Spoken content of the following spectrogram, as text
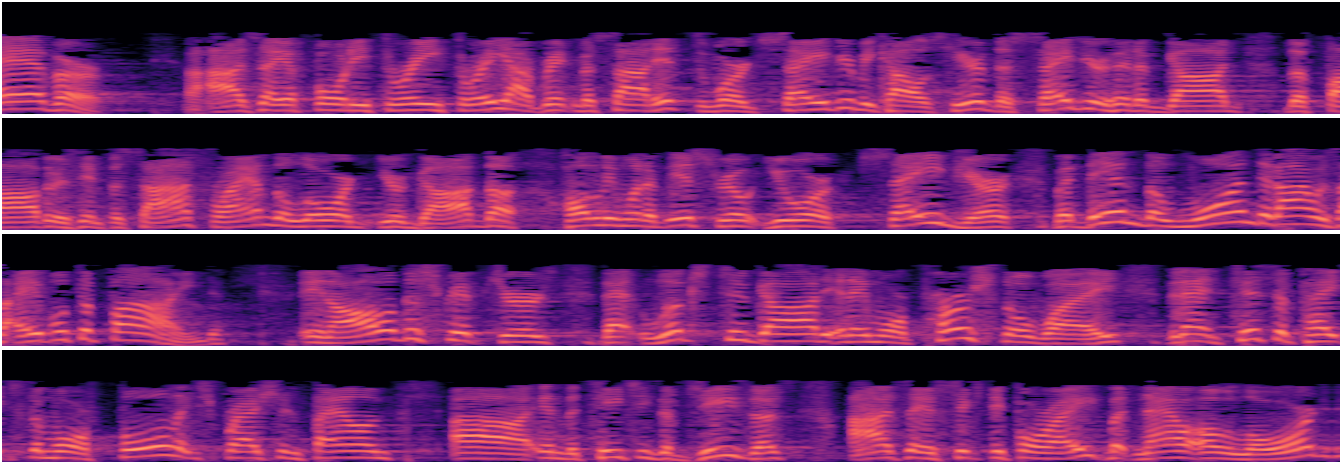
ever." Isaiah 43, 3, I've written beside it the word Savior because here the Saviorhood of God the Father is emphasized. For I am the Lord your God, the Holy One of Israel, your Savior. But then the one that I was able to find in all of the scriptures that looks to God in a more personal way, that anticipates the more full expression found uh, in the teachings of Jesus, Isaiah 64, 8, but now, O Lord,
